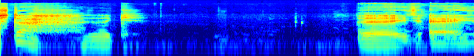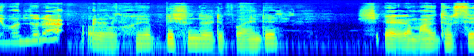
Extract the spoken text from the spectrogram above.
মাছটা এই যে এই যে বন্ধুরা। ও, হেব্বি সুন্দর একটি পয়েন্টে শিকারীরা মাছ ধরছে।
